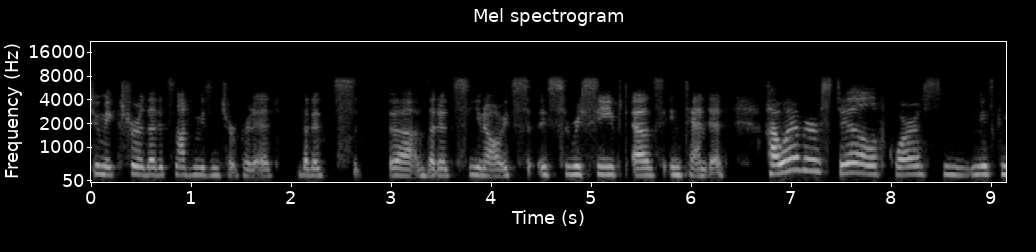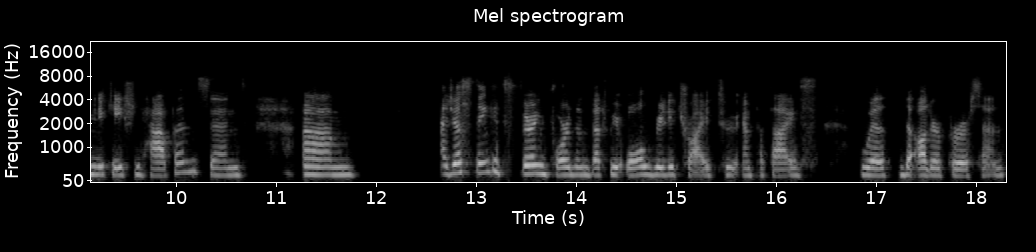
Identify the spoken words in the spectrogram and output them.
to make sure that it's not misinterpreted that it's uh, that it's you know it's it's received as intended. However still of course miscommunication happens and um, i just think it's very important that we all really try to empathize with the other person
